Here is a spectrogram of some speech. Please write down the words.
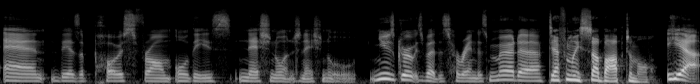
And there's a post from all these national and international news groups about this horrendous murder. Definitely suboptimal. Yeah.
